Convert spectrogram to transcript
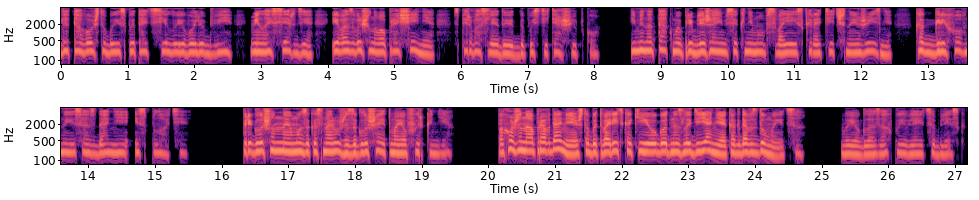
Для того, чтобы испытать силу его любви, милосердия и возвышенного прощения, сперва следует допустить ошибку. Именно так мы приближаемся к нему в своей скоротечной жизни, как греховные создания из плоти. Приглушенная музыка снаружи заглушает мое фырканье. Похоже на оправдание, чтобы творить какие угодно злодеяния, когда вздумается. В ее глазах появляется блеск.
